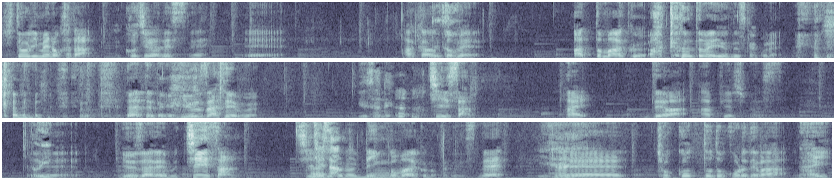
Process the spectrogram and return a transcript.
1人目の方こちらですね。えーアカウント名。アットマーク。アカウント名言うんですかこれ。なんて言うんだっけ？ユーザーネーム。ゆうさんねちいさん。はい。では発表します、はい。えーユーザーネームちいさん。ちいさん。このリンゴマークの方ですね、えーちょこっとどころではない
